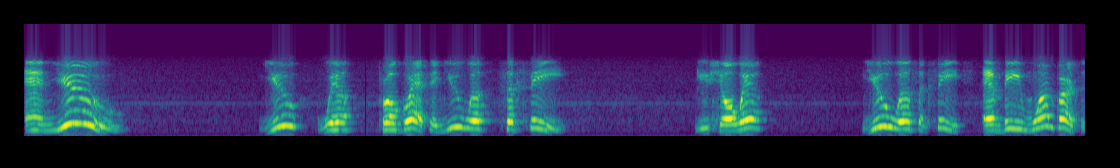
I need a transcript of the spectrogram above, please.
And you, you will progress and you will succeed. You sure will. You will succeed and be one person.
